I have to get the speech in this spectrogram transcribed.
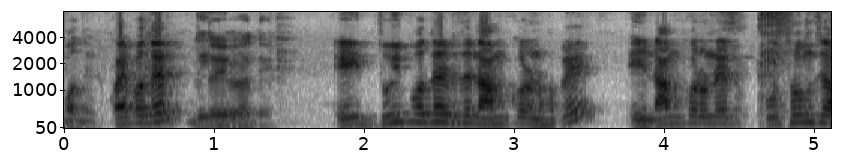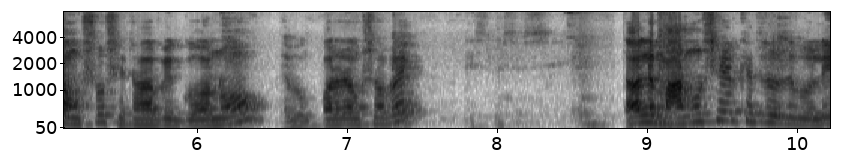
পদের। কয় পদের? দুই পদের। এই দুই পদের যে নামকরণ হবে এই নামকরণের প্রথম যে অংশ সেটা হবে গণ এবং পরের অংশ হবে তাহলে মানুষের ক্ষেত্রে যদি বলি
